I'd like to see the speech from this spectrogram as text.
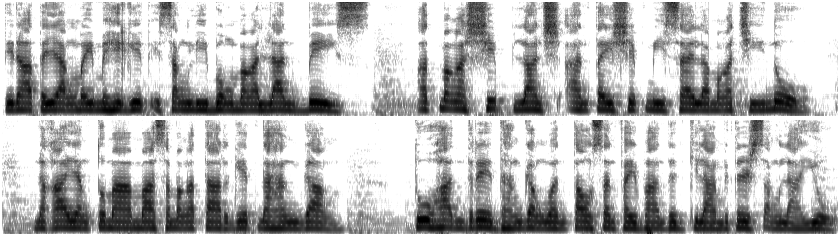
Tinatayang may mahigit isang libong mga land base at mga ship launch anti-ship missile ang mga Chino na kayang tumama sa mga target na hanggang 200 hanggang 1,500 kilometers ang layo.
